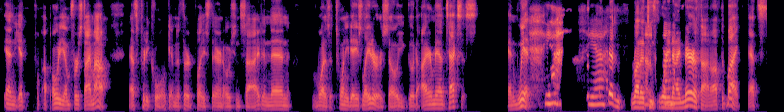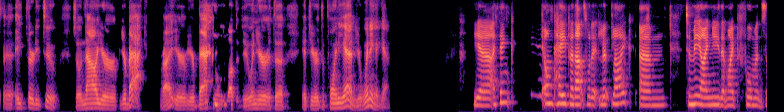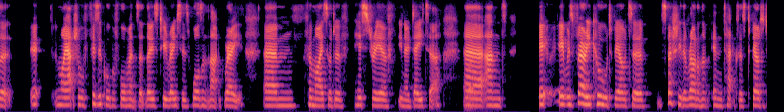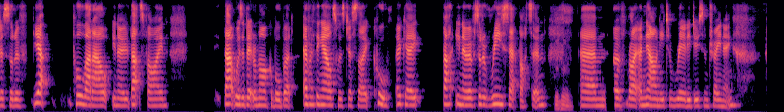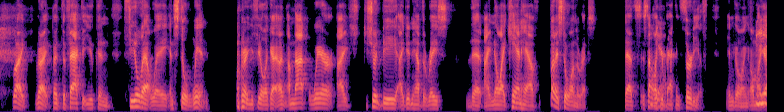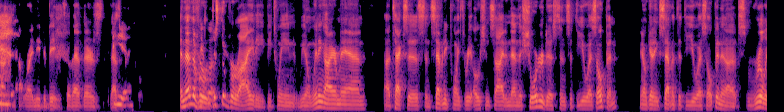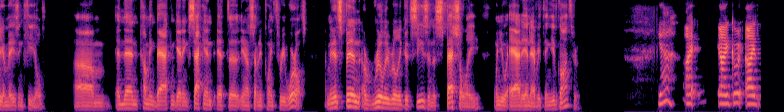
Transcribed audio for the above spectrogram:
And you get a podium first time out. That's pretty cool, getting a third place there in Oceanside. And then what is it, 20 days later or so, you go to Ironman Texas and win. Yeah. Yeah. and run a 249 marathon off the bike. That's uh, 832. So now you're you're back right? You're you're back to what you love to do, and you're at the at you're at the pointy end. You're winning again. Yeah, I think on paper that's what it looked like. Um, to me, I knew that my performance at it, my actual physical performance at those two races wasn't that great um, for my sort of history of you know data, uh, right. and it it was very cool to be able to, especially the run on the in Texas, to be able to just sort of yeah pull that out. You know that's fine. That was a bit remarkable, but everything else was just like cool. Okay, back you know a sort of reset button mm-hmm. um, of right. I now need to really do some training. Right, right. But the fact that you can feel that way and still win, right? You feel like I, I'm not where I should be. I didn't have the race that I know I can have, but I still won the race. That's it's not like yeah. you're back in 30th and going, oh my yeah. god, I'm not where I need to be. So that there's that's yeah. cool. And then the just the variety between you know winning Ironman uh, Texas and 70.3 Oceanside, and then the shorter distance at the U.S. Open. You know, getting seventh at the U.S. Open in a really amazing field, um, and then coming back and getting second at the you know 70.3 Worlds. I mean, it's been a really, really good season, especially when you add in everything you've gone through. Yeah, I I agree. I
